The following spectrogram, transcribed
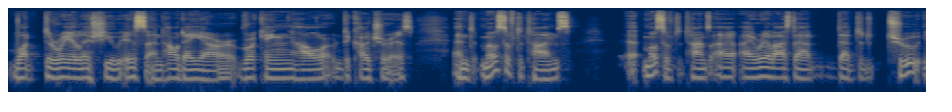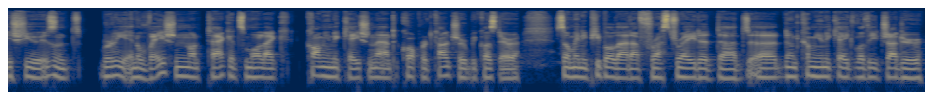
what the real issue is and how they are working, how the culture is. And most of the times, uh, most of the times I, I realized that that the true issue isn't really innovation, not tech. It's more like communication and corporate culture because there are so many people that are frustrated that uh, don't communicate with each other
